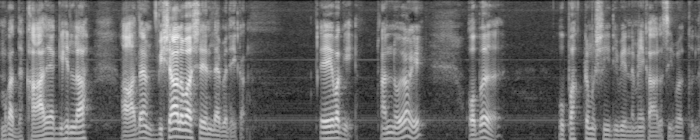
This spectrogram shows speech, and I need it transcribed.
මොකක්ද කාලයක් ගිහිල්ලා ආදැම් විශාල වශයෙන් ලැබෙන එක. ඒ වගේ. අන්න ඔය වගේ ඔබ උපක්‍රමශීලි වෙන්න මේ කාල සීමත් තුළ.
